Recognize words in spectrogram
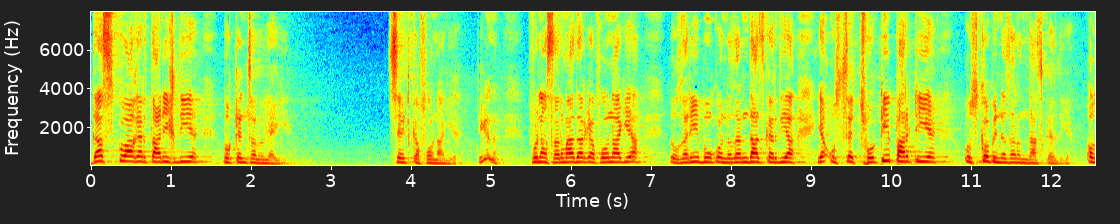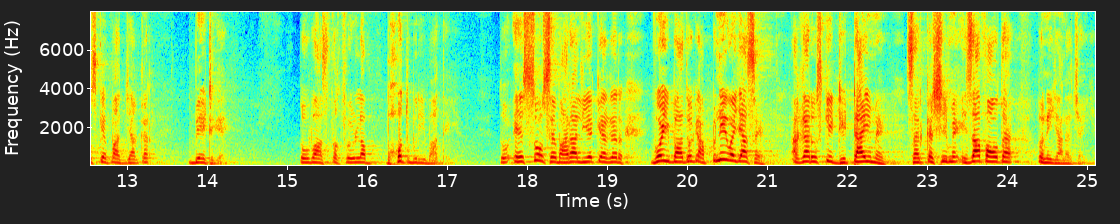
दस को अगर तारीख दी है, वो कैंसिल हो जाएगी। सेठ का फ़ोन आ गया, ठीक है ना? फुला सरमादार का फ़ोन आ गया तो गरीबों को नज़रअंदाज कर दिया, या उससे छोटी पार्टी है, उसको भी नज़रअंदाज कर दिया, और उसके पास जाकर बैठ गए। तो वास्तफ़िल्ला बहुत बुरी बात है तो ऐसों से बहरहाल ये कि अगर वही बात हो कि अपनी वजह से अगर उसकी ढिटाई में, सरकशी में इजाफा होता है तो नहीं जाना चाहिए।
